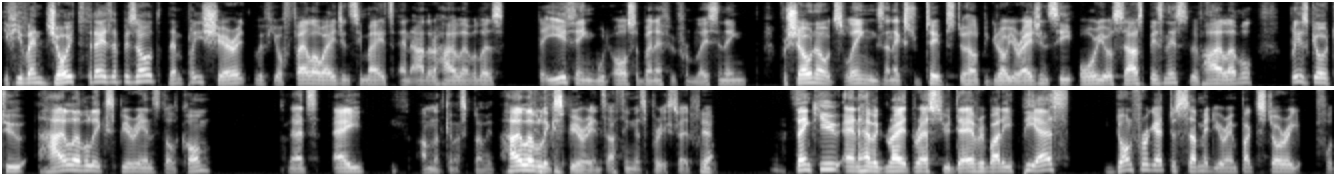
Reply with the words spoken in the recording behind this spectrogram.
If you've enjoyed today's episode, then please share it with your fellow agency mates and other high levelers that you think would also benefit from listening. For show notes, links, and extra tips to help you grow your agency or your SaaS business with high level, please go to highlevelexperience.com. That's a, I'm not going to spell it, high level experience. I think that's pretty straightforward. Yeah. Thank you and have a great rest of your day, everybody. P.S. Don't forget to submit your impact story for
